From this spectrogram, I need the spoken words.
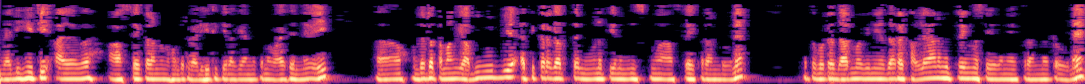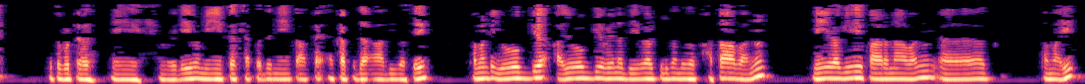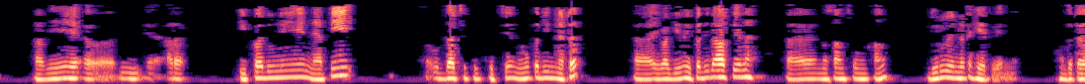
වැඩිහිටි අයව ආශ්‍රය කරන හොඳට වැඩිහිටි කියලා කියන්නේ කොන වයසෙන් නෙවෙයි. හොඳට තමන්ගේ අභිවෘද්ධිය ඇති කරගත්ත නුවණ තියෙන මිනිස්සුම ආශ්‍රය කරන්න ඕනේ. එතකොට ධර්ම විනයදර කල්යාණ මිත්‍රයන්ව සේවනය කරන්නට ඕනේ. එතකොට මේ වෙලේම මේක කැපද මේක අකපද ආදී වශයෙන් තමන්ට යෝග්‍ය අයෝග්‍ය වෙන දේවල් පිළිබඳව කතාවන් මේ වගේ කාරණාවන් තමයි මේ අර ඉපදුනේ නැති උද්දච්ච කුච්චේ නූපදින්නට ඒ වගේම ඉපදිලා කියන නොසන්සුන්කම් දුරු වෙන්නට හේතු වෙන්නේ. හොඳට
